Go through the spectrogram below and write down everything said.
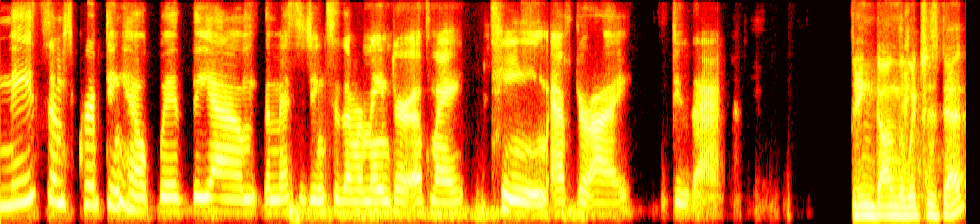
need some scripting help with the um the messaging to the remainder of my team after I do that. Ding dong, the witch is dead.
